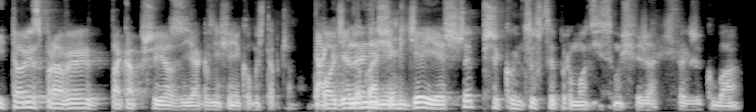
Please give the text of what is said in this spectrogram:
I to jest prawie taka przyjaźń jak wniesienie komuś tapczanu. Tak, Podzielenie dokładnie. się, gdzie jeszcze przy końcówce promocji są świeżaki. Także Kuba,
